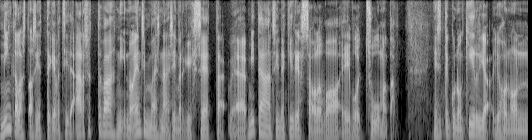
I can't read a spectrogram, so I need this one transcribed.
Minkälaiset asiat tekevät siitä ärsyttävää? Niin no ensimmäisenä esimerkiksi se, että mitään siinä kirjassa olevaa ei voi zoomata. Ja sitten kun on kirja, johon on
